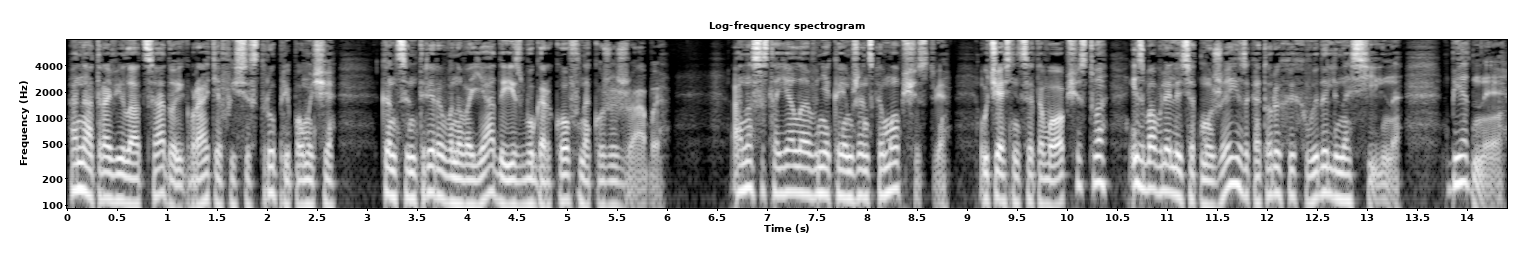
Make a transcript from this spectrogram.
Она отравила отца, двоих братьев и сестру при помощи концентрированного яда из бугорков на коже жабы. Она состояла в некоем женском обществе. Участницы этого общества избавлялись от мужей, за которых их выдали насильно. Бедные.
